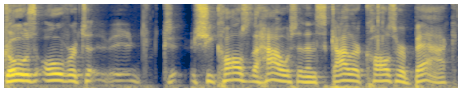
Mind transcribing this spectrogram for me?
goes over to she calls the house and then Skylar calls her back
